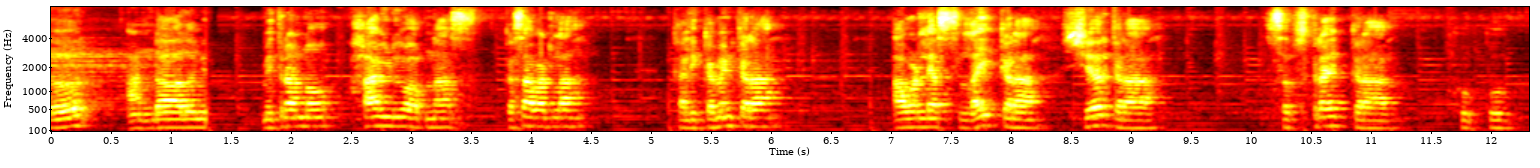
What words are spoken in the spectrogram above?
तर अंडा आलं मित्रांनो हा व्हिडिओ आपणास कसा वाटला? खाली कमेंट करा. आवडल्यास लाईक करा शेअर करा. सबस्क्राईब करा. खूप खूप धन्यवाद.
